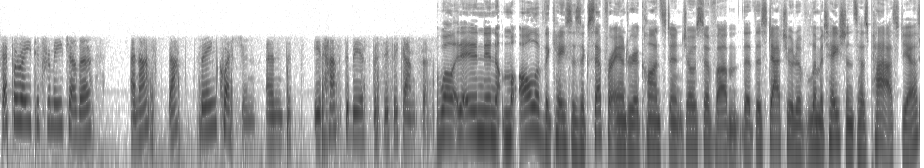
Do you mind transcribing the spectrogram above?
separated from each other and ask that same question, and it has to be a specific answer. Well, in, in all of the cases except for Andrea Constand, Joseph, um, the, the statute of limitations has passed. Yes.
